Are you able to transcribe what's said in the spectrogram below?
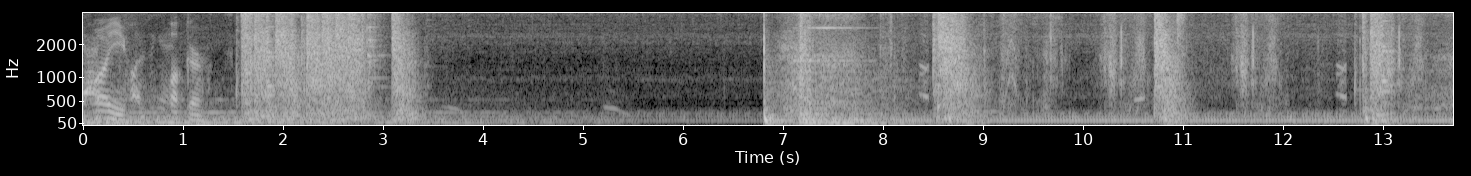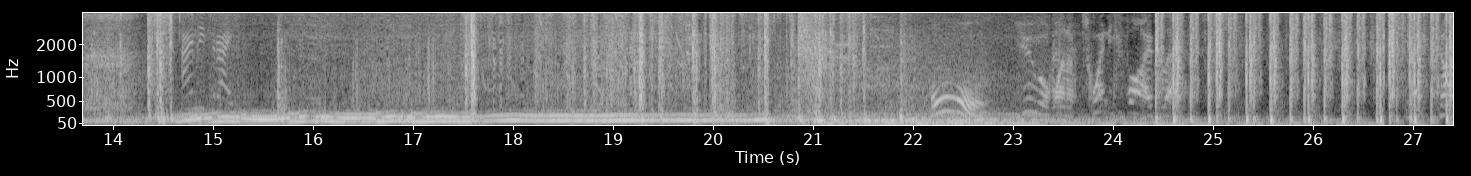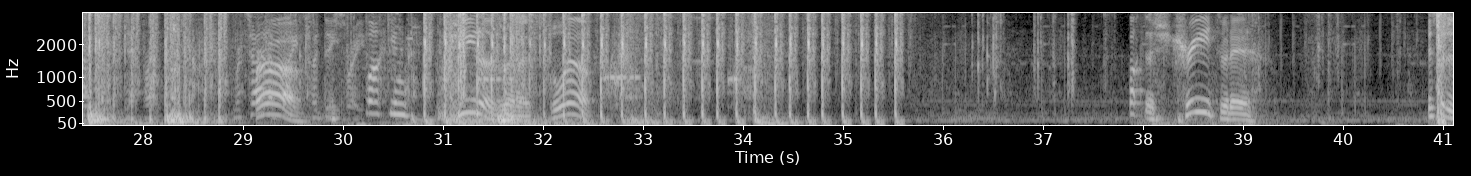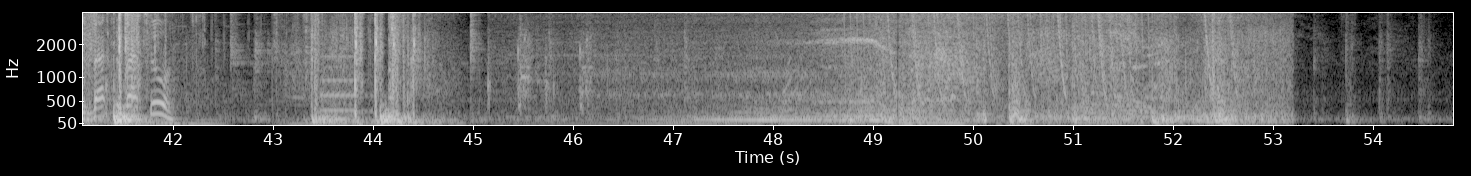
Oh, you fucker. Oh, You were one of 25 left. Bro. base for These debrief. fucking cheetahs, man, I swear. Fuck this tree today. This shit is back to back too.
